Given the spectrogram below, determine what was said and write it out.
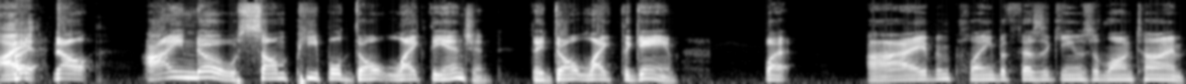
I, I- now I know some people don't like the engine. They don't like the game. But I've been playing Bethesda games a long time.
